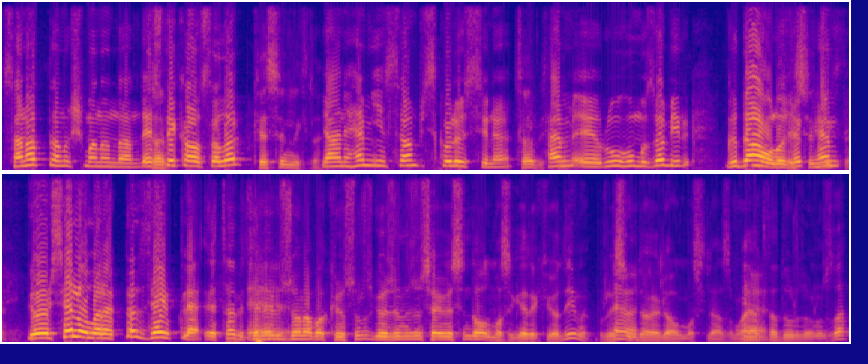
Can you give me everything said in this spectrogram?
sanat danışmanından destek alsalar Kesinlikle. yani hem insan psikolojisine Tabii, hem tabii. e, ruhumuza bir gıda olacak hem Kesinlikle. görsel olarak da zevkle. E tabi televizyona bakıyorsunuz gözünüzün seviyesinde olması gerekiyor değil mi? Resimde Evet. öyle olması lazım. Ayakta durduğunuzda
